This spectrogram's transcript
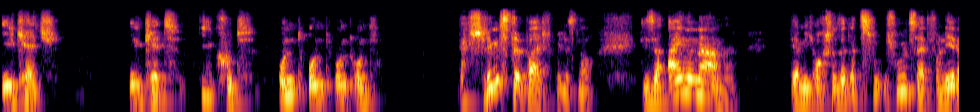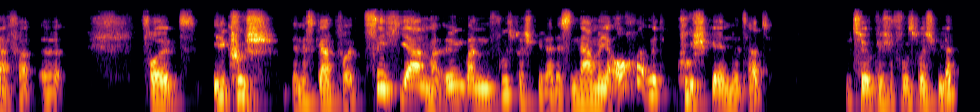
Ilkec, Ilket, Ilkut und, und, und, und. Das schlimmste Beispiel ist noch, dieser eine Name, der mich auch schon seit der Schulzeit von Lehrern ver, äh, folgt, Ilkush. Denn es gab vor zig Jahren mal irgendwann einen Fußballspieler, dessen Name ja auch mit Kusch geendet hat. Ein türkischer Fußballspieler,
